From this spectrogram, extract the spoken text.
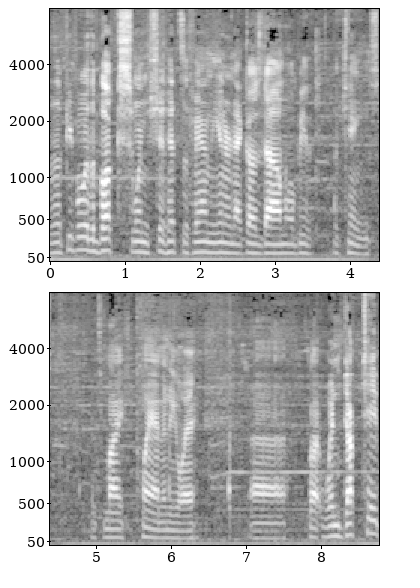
the people with the books when shit hits the fan the internet goes down will be the kings that's my plan anyway uh, but when duct tape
